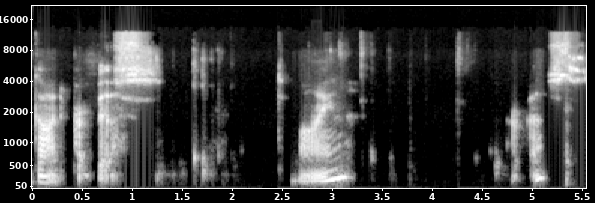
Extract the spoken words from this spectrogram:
God, purpose. Divine purpose.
